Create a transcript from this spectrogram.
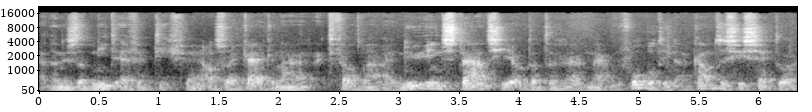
ja, dan is dat niet effectief. Hè. Als wij kijken naar het veld waar wij nu in staan, zie je ook dat er eh, nou ja, bijvoorbeeld in de accountancy sector,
